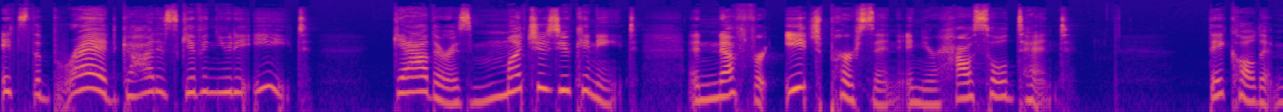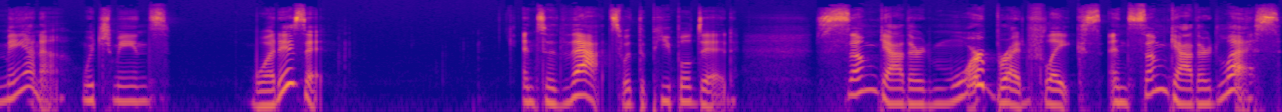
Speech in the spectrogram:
It's the bread God has given you to eat. Gather as much as you can eat, enough for each person in your household tent. They called it manna, which means, What is it? And so that's what the people did. Some gathered more bread flakes and some gathered less,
